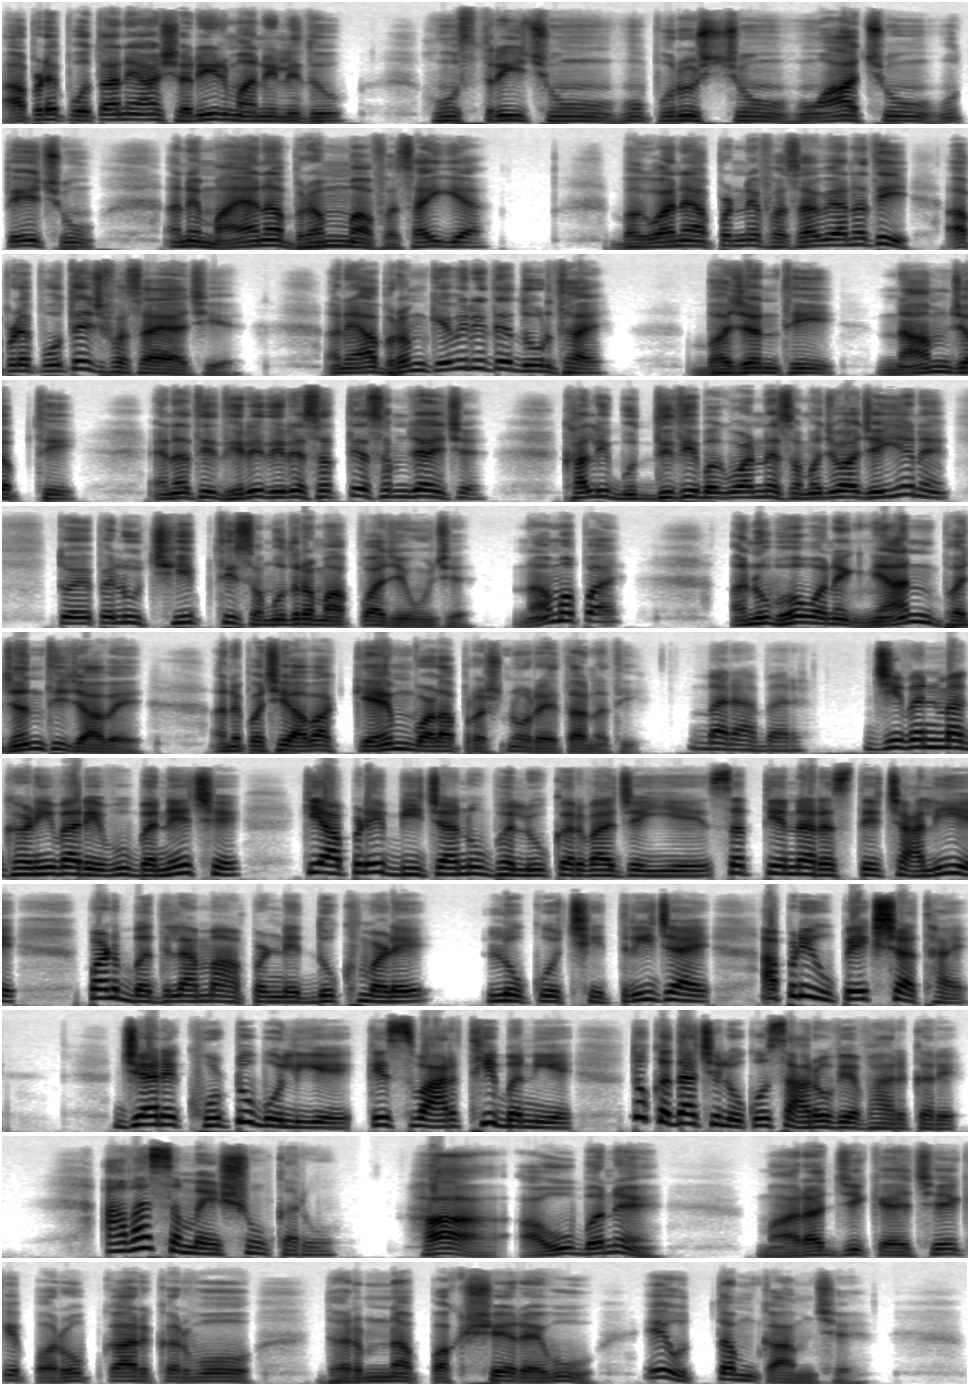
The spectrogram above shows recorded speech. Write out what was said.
આપણે પોતાને આ શરીર માની લીધું. હું સ્ત્રી છું, હું પુરુષ છું, હું આ છું, હું તે છું અને માયાના ભ્રમમાં ફસાઈ ગયા. ભગવાને આપણને ફસાવ્યા નથી, આપણે પોતે જ ફસાયા છીએ. અને આ ભ્રમ કેવી રીતે દૂર થાય? ભજનથી નામ જપથી એનાથી ધીરે ધીરે સત્ય સમજાય છે. ખાલી બુદ્ધિથી ભગવાનને સમજવા જઈએ ને તો એ પેલું છીપથી સમુદ્ર માપવા જેવું છે. ના મપાય? અનુભવ અને જ્ઞાન ભજનથી જ આવે અને પછી આવા કેમવાળા પ્રશ્નો રહેતા નથી. બરાબર. જીવનમાં ઘણીવાર એવું બને છે કે આપણે બીજાનું ભલું કરવા જઈએ સત્યના રસ્તે ચાલીએ પણ બદલામાં આપણને દુઃખ મળે લોકો છેતરી જાય આપણી ઉપેક્ષા થાય. જ્યારે ખોટું બોલીએ કે સ્વાર્થી બનીએ તો કદાચ લોકો સારો વ્યવહાર કરે. આવા સમયે શું કરવું? હા આવું બને. મહારાજજી કહે છે કે પરોપકાર કરવો, ધર્મના પક્ષે રહેવું એ ઉત્તમ કામ છે.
